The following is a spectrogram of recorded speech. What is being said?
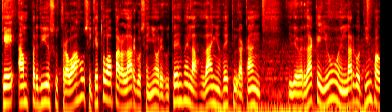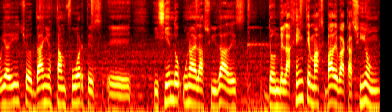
que han perdido sus trabajos y que esto va para largo, señores. Ustedes ven los daños de este huracán y de verdad que yo en largo tiempo había dicho daños tan fuertes eh, y siendo una de las ciudades donde la gente más va de vacación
